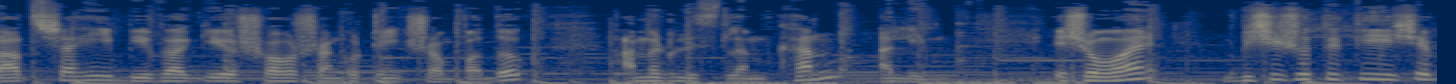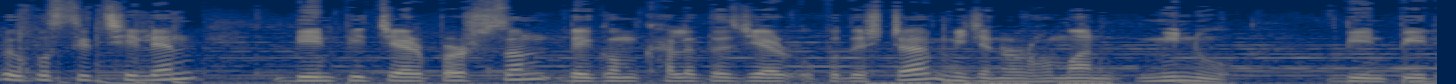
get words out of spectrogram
রাজশাহী বিভাগীয় সহ সাংগঠনিক সম্পাদক আমিরুল ইসলাম খান আলিম। এ সময় বিশেষ অতিথি হিসেবে উপস্থিত ছিলেন বিএনপি চেয়ারপারসন বেগম খালেদা জিয়ার উপদেষ্টা মিজানুর রহমান মিনু। বিএনপির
